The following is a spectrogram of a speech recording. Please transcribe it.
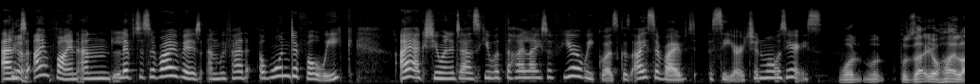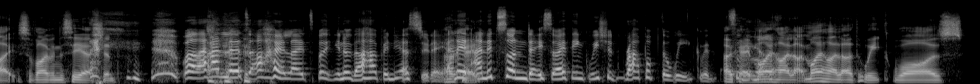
And Yeah. I'm fine and live to survive it. And we've had a wonderful week. I actually wanted to ask you what the highlight of your week was because I survived a sea urchin. What was yours? What, what was that? Your highlight? Surviving the sea urchin. Well, I had loads of highlights, but you know, that happened yesterday. And, it, and it's Sunday. So I think we should wrap up the week with. Okay, my else. highlight. My highlight of the week was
